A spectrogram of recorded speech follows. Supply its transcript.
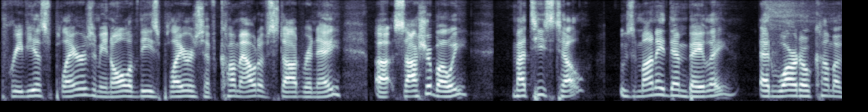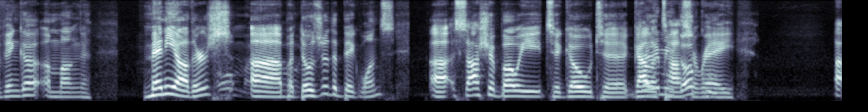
previous players. I mean, all of these players have come out of Stade Rennais. Uh, Sacha Boey, Mathys Tel, Ousmane Dembele, Eduardo Camavinga, among many others. Oh uh, but those are the big ones uh, Sacha Boey to go to Galatasaray. Uh,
